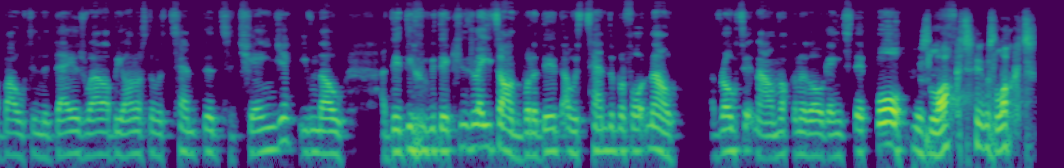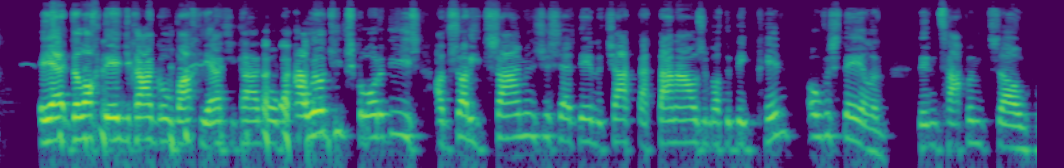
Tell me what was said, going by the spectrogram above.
about in the day as well, I'll be honest, I was tempted to change it, even though I did do predictions late on. But I did, I was tempted before. No, I wrote it now. I'm not going to go against it. But It was locked. It was locked. yeah, they're locked in. You can't go back. Yes, you can't go back. I will keep scoring these. I'm sorry. Simon's just said there in the chat that Danhausen got the big pin over Sterling. Didn't tap him. So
